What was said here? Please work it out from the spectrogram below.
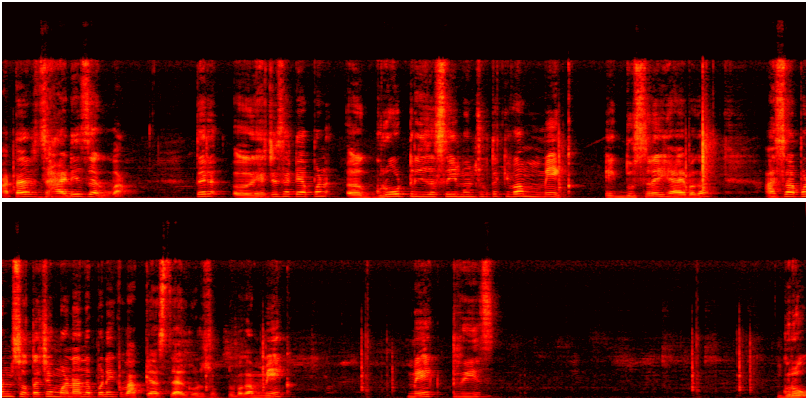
आता झाडे जगवा. तर ह्याच्यासाठी आपण ग्रो ट्रीज असंही म्हणू शकतो किंवा मेक एक दुसरं हे आहे बघा. असं आपण स्वतःच्या मनानं पण एक वाक्यास तयार करू शकतो. बघा मेक मेक ट्रीज ग्रो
